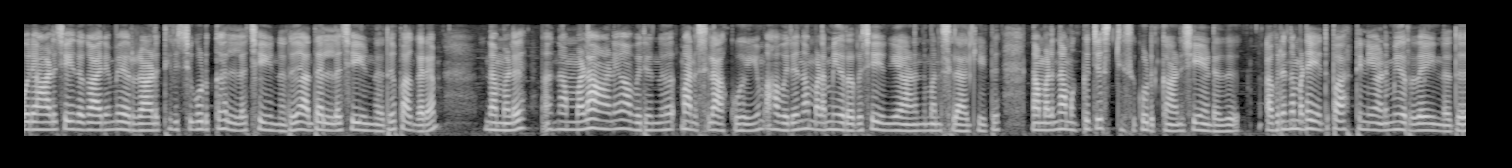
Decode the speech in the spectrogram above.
ഒരാൾ ചെയ്ത കാര്യം വേറൊരാൾ തിരിച്ചു കൊടുക്കുകയല്ല ചെയ്യുന്നത് അതല്ല ചെയ്യുന്നത് പകരം നമ്മൾ നമ്മളാണ് അവരെന്ന് മനസ്സിലാക്കുകയും അവർ നമ്മളെ മിറർ ചെയ്യുകയാണെന്ന് മനസ്സിലാക്കിയിട്ട് നമ്മൾ നമുക്ക് ജസ്റ്റിസ് കൊടുക്കുകയാണ് ചെയ്യേണ്ടത്. അവർ നമ്മുടെ ഏത് പാർട്ടിനെയാണ് മിറർ ചെയ്യുന്നത്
